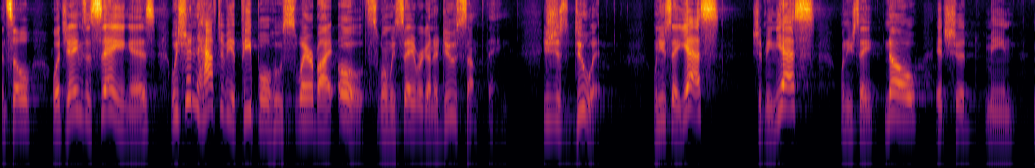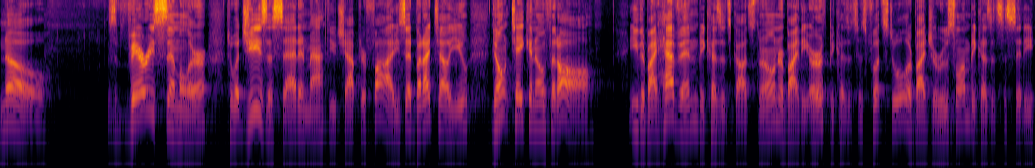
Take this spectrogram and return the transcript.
And so, what James is saying is, we shouldn't have to be a people who swear by oaths when we say we're going to do something. You should just do it. When you say yes, it should mean yes. When you say no, it should mean no. It's very similar to what Jesus said in Matthew chapter 5. He said, But I tell you, don't take an oath at all either by heaven because it's God's throne, or by the earth because it's his footstool, or by Jerusalem because it's the city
